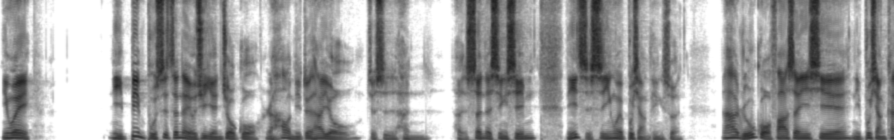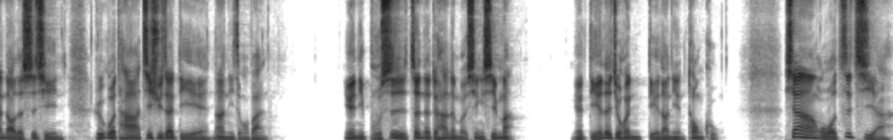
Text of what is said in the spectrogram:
因为。你并不是真的有去研究过，然后你对它有就是很很深的信心，你只是因为不想停损。那如果发生一些你不想看到的事情，如果它继续在跌，那你怎么办？因为你不是真的对它那么有信心嘛，你的跌的就会跌到你很痛苦。像我自己啊，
